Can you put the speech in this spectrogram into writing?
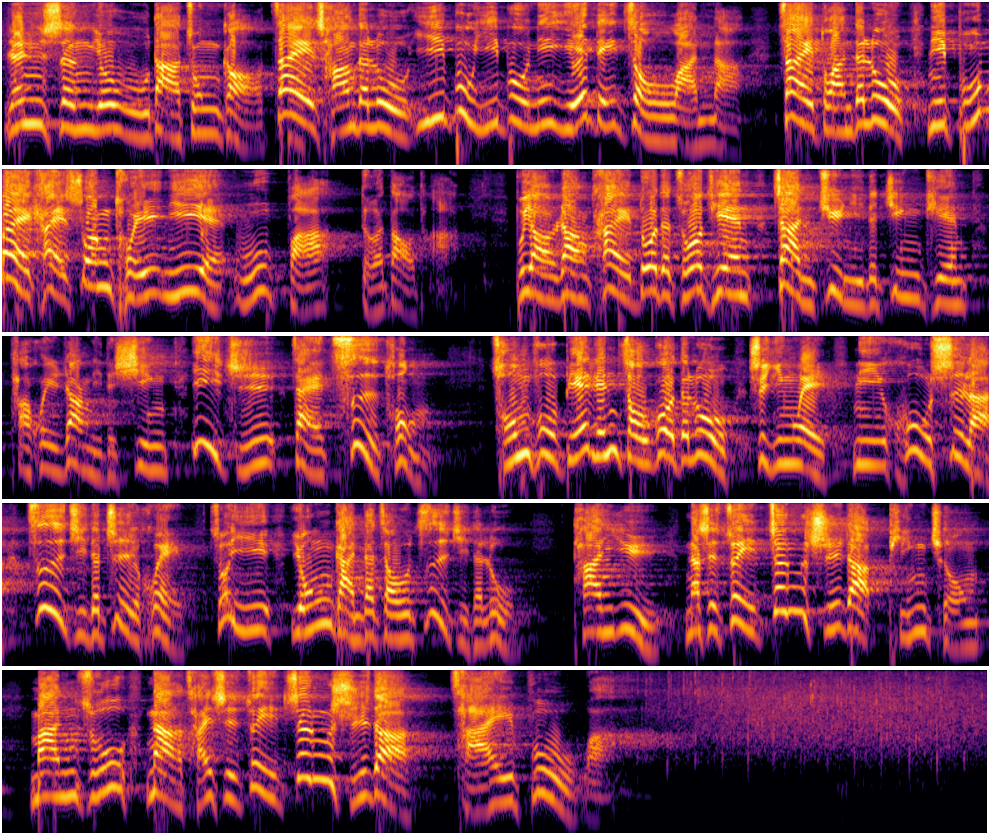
人生有五大忠告，再长的路，一步一步你也得走完呐。再短的路，你不迈开双腿，你也无法得到它。不要让太多的昨天占据你的今天，它会让你的心一直在刺痛。重复别人走过的路，是因为你忽视了自己的智慧。所以，勇敢的走自己的路，贪欲。那是最真实的贫穷，满足那才是最真实的财富啊！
